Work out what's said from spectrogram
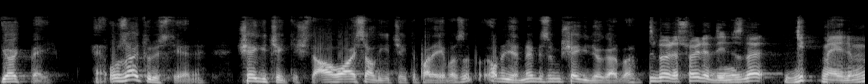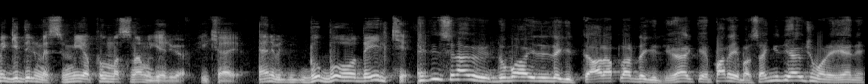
Gökbey. Yani uzay turisti yani. Şey gidecekti işte Ahu Aysal gidecekti parayı basıp. Onun yerine bizim şey gidiyor galiba. Siz böyle söylediğinizde gitmeyelim mi, gidilmesin mi, yapılmasına mı geliyor hikaye? Yani bu, bu o değil ki. Gidilsin abi Dubai'li de gitti. Araplar da gidiyor. Herkes parayı basan gidiyor abicim oraya yani.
